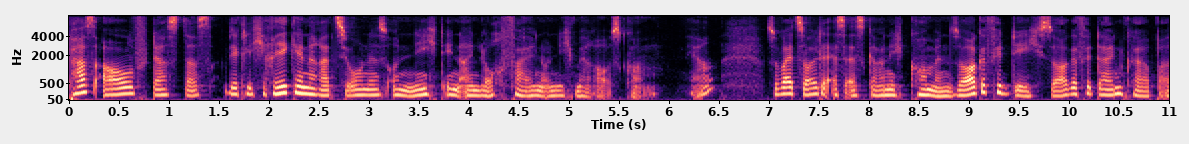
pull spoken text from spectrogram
pass auf, dass das wirklich Regeneration ist und nicht in ein Loch fallen und nicht mehr rauskommen. Ja, soweit sollte es erst gar nicht kommen. Sorge für dich, sorge für deinen Körper,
